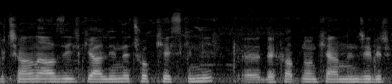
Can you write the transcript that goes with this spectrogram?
bıçağın ağzı ilk geldiğinde çok keskin değil. E, Decathlon kendince bir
